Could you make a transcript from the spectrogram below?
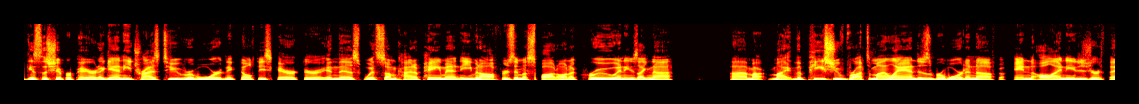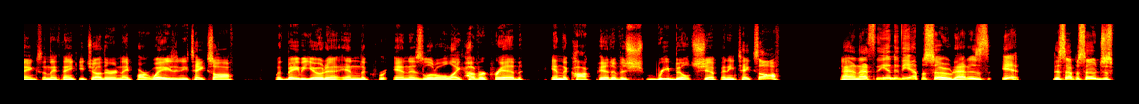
gets the ship repaired. Again, he tries to reward Nick Nolte's character in this with some kind of payment. He even offers him a spot on a crew, and he's like, "Nah, uh, my, my the peace you've brought to my land is reward enough, and all I need is your thanks." And they thank each other, and they part ways. And he takes off with Baby Yoda in the in his little like hover crib in the cockpit of his rebuilt ship, and he takes off. And that's the end of the episode. That is it. This episode just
